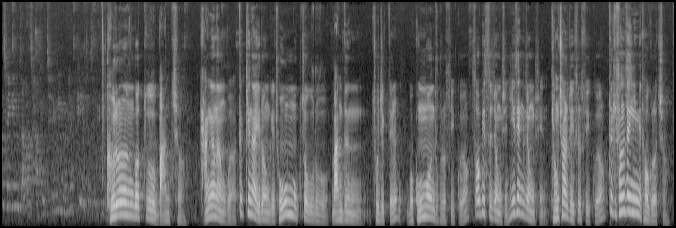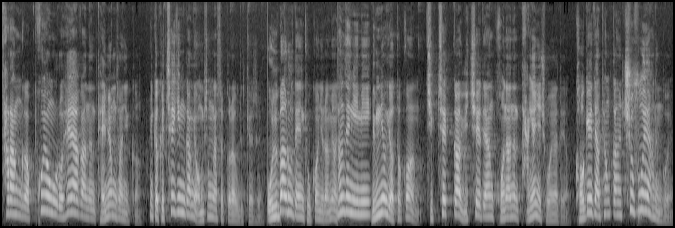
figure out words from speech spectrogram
책임자가 자기 책임을 회피해서 그런 것도 많죠. 당연한 거야. 특히나 이런 게 좋은 목적으로 만든 조직들, 뭐 공무원도 그럴 수 있고요. 서비스 정신, 희생 정신, 경찰도 있을 수 있고요. 특히 선생님이 더 그렇죠. 사랑과 포용으로 해야 가는 대명사니까. 그러니까 그 책임감이 엄청났을 거라고 느껴져요. 올바로 된 교권이라면 선생님이 능력이 어떻건 직책과 위치에 대한 권한은 당연히 줘야 돼요. 거기에 대한 평가는 추후에 하는 거예요.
